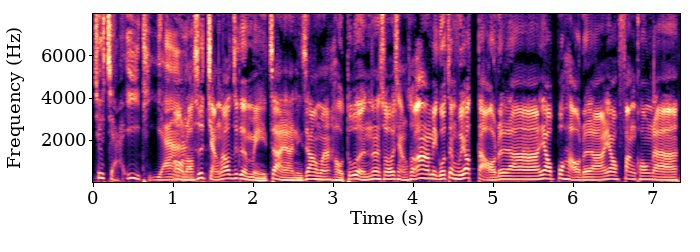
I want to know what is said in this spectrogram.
就假议题呀、啊。哦，老师讲到这个美债啊，你知道吗？好多人那时候想说啊，美国政府要倒了啊，要不好了啊，要放空啦、啊。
